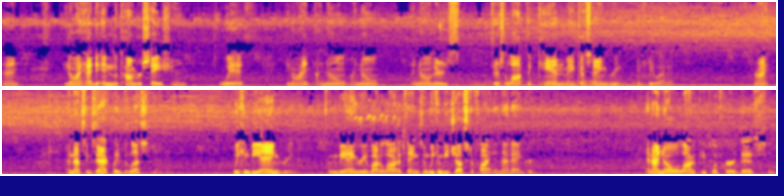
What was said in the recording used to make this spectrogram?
And, you know, I had to end the conversation with, you know, I, I know, I know, I know there's, there's a lot that can make us angry if we let it, right? And that's exactly the lesson. We can be angry we can be angry about a lot of things, and we can be justified in that anger. And I know a lot of people have heard this, and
